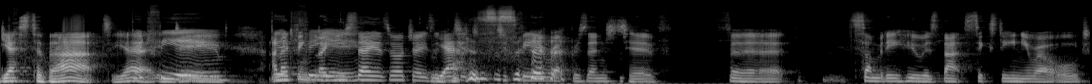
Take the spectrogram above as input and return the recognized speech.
Yes to that. Yeah, Good for you. indeed. And I think, like you you. say as well, Joseph, to, to be a representative for somebody who is that 16 year old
